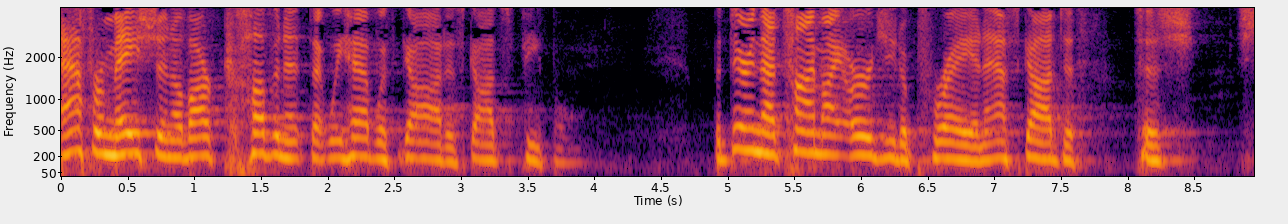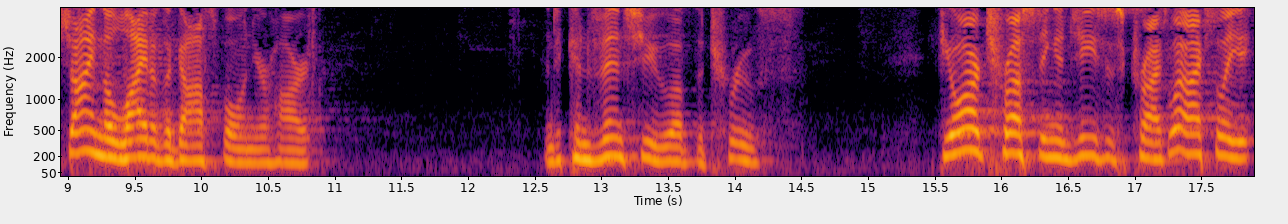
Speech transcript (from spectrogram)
affirmation of our covenant that we have with God as God's people. But during that time, I urge you to pray and ask God to, to sh- shine the light of the gospel in your heart and to convince you of the truth. If you are trusting in Jesus Christ, well, actually,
